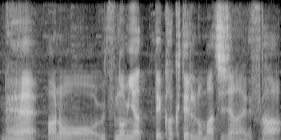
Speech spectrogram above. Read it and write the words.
ねあの宇都宮ってカクテルの街じゃないですか。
